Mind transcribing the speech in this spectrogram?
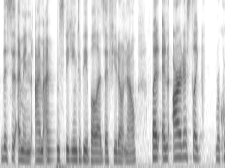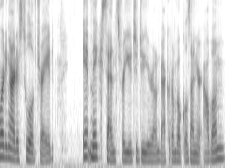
this is I mean, I'm I'm speaking to people as if you don't know, but an artist like recording artist tool of trade, it makes sense for you to do your own background vocals on your album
